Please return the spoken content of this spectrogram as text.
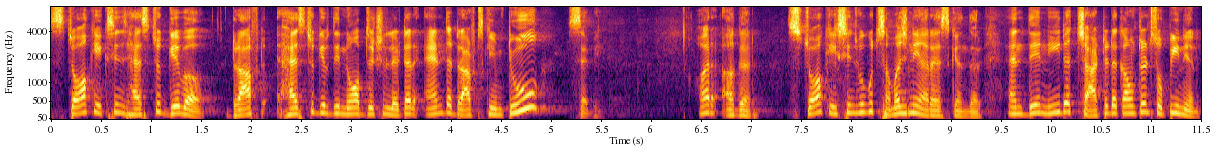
stock exchange has to give a draft has to give the no objection letter and the draft scheme to SEBI और अगर स्टॉक एक्सचेंज को कुछ समझ नहीं आ रहा है इसके अंदर। And they need a chartered accountant's opinion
